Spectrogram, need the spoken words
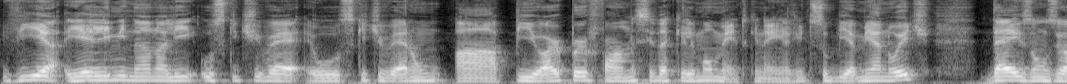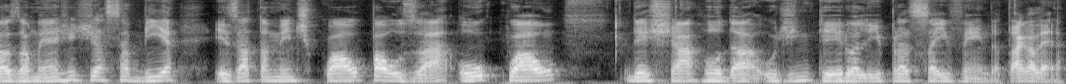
via ia eliminando ali os que, tiver, os que tiveram a pior performance daquele momento. Que nem a gente subia meia-noite, 10, 11 horas da manhã, a gente já sabia exatamente qual pausar ou qual deixar rodar o dia inteiro ali para sair venda, tá galera?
